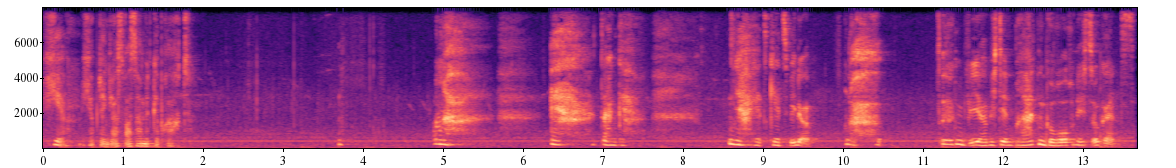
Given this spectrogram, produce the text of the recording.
Hier, ich habe dir ein Glas Wasser mitgebracht. Danke. Ja, jetzt geht's wieder. Irgendwie habe ich den Bratengeruch nicht so ganz.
